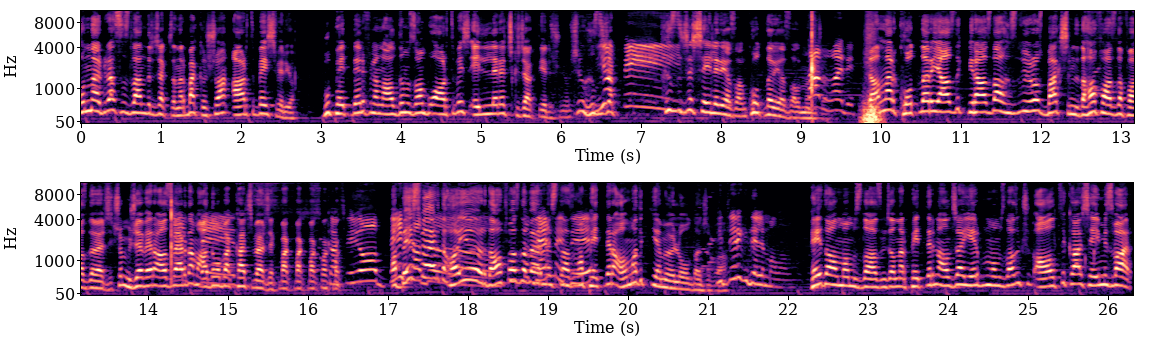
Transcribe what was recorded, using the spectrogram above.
Onlar biraz hızlandıracak canlar. Bakın şu an artı 5 veriyor. Bu petleri falan aldığımız zaman bu artı 5 50'lere çıkacak diye düşünüyorum. Şimdi hızlıca Yuppi. Hızlıca şeyleri yazalım. Kodları yazalım önce. Tamam hadi. Canlar kodları yazdık. Biraz daha hızlıyoruz. Bak şimdi daha fazla fazla verecek. Şu mücevheri az verdi ama adama bak Evet. kaç verecek. Bak bak bak bak. bak. Kaç veriyor? Ha 5 5 verdi. Hayır, daha fazla vermesi lazım. Ha Pet... petleri almadık diye mi öyle oldu acaba? Petleri gidelim alalım. Pet almamız lazım canlar. Petlerin alacağı yeri bulmamız lazım. Çünkü 6K şeyimiz var.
